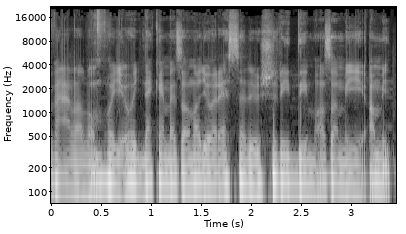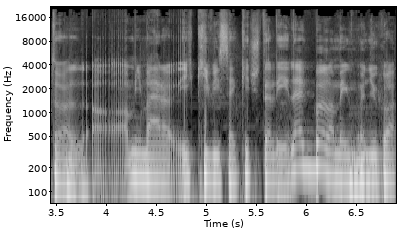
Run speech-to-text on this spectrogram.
vállalom, hogy, hogy nekem ez a nagyon reszelős riddim az, ami, amitől, ami már így kivisz egy kicsit a lélekből, amíg mondjuk a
